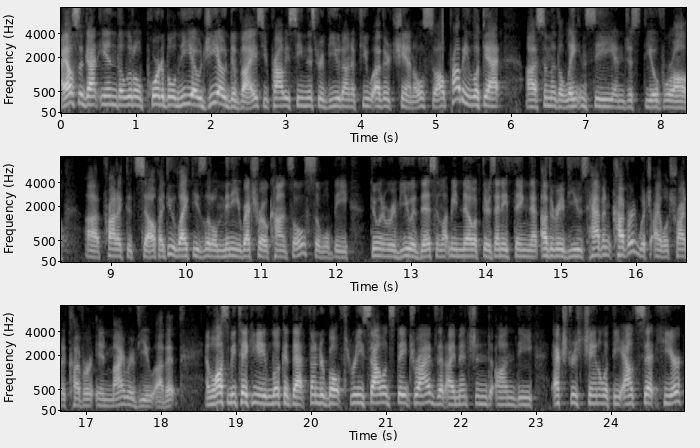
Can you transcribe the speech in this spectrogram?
I also got in the little portable Neo Geo device. You've probably seen this reviewed on a few other channels, so I'll probably look at uh, some of the latency and just the overall uh, product itself. I do like these little mini retro consoles, so we'll be doing a review of this and let me know if there's anything that other reviews haven't covered, which I will try to cover in my review of it. And we'll also be taking a look at that Thunderbolt 3 solid state drive that I mentioned on the extras channel at the outset here.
